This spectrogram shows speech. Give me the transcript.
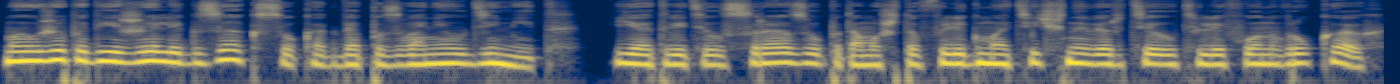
Мы уже подъезжали к ЗАГСу, когда позвонил Демид. Я ответил сразу, потому что флегматично вертел телефон в руках,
